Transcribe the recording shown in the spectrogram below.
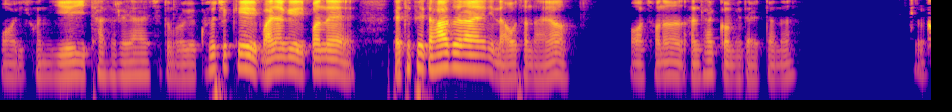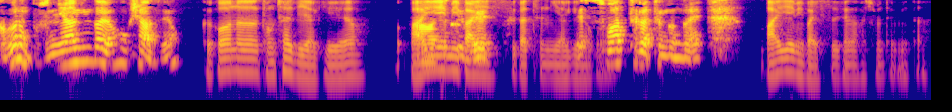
뭐 이건 EA 탓을 해야 할지도 모르겠고 솔직히 만약에 이번에 Battlefield Hardline이 나오잖아요. 어 저는 안 살 겁니다 일단은. 그거는 무슨 이야기인가요? 혹시 아세요? 그거는 경찰 이야기예요. 아, Miami 어차피 Vice 같은 이야기라고. SWAT 같은 건가 했다. Miami Vice 생각하시면 됩니다.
